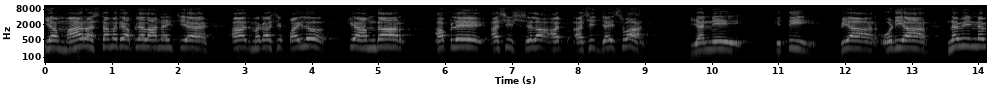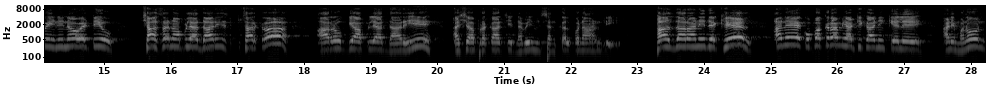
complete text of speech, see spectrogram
या महाराष्ट्रामध्ये आपल्याला आणायची आहे. आज मगाशी पाहिलं की आमदार आपले आशिष शेला आशिष जयस्वाल यांनी किती बी आर ओडीआर नवीन नवीन इनोव्हेटिव्ह शासन आपल्या दारी सारखं आरोग्य आपल्या दारी अशा प्रकारची नवीन संकल्पना आणली. खासदारांनी देखील अनेक उपक्रम या ठिकाणी केले आणि म्हणून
